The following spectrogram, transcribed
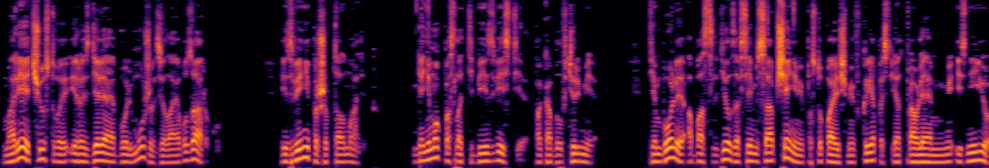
Мария, чувствуя и разделяя боль мужа, взяла его за руку. «Извини», – прошептал Малик. «Я не мог послать тебе известие, пока был в тюрьме. Тем более Аббас следил за всеми сообщениями, поступающими в крепость и отправляемыми из нее.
